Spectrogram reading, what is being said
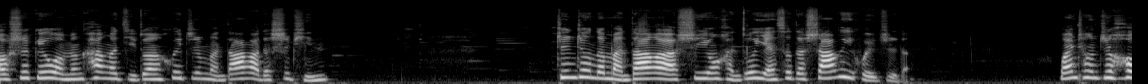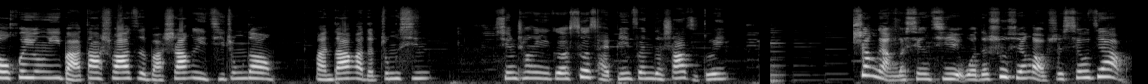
老师给我们看了几段绘制曼达拉的视频。真正的曼达拉是用很多颜色的沙粒绘制的。完成之后，会用一把大刷子把沙粒集中到曼达拉的中心，形成一个色彩缤纷的沙子堆。上两个星期，我的数学老师休假了，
